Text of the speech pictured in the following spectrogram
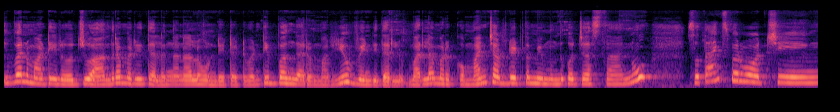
ఇవన్నమాట ఈరోజు ఆంధ్ర మరియు తెలంగాణలో ఉండేటటువంటి బంగారం మరియు వెండి ధరలు. మరలా మరొక మంచి అప్డేట్తో మీ ముందుకు వచ్చేస్తాను. సో థ్యాంక్స్ ఫర్ వాచింగ్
